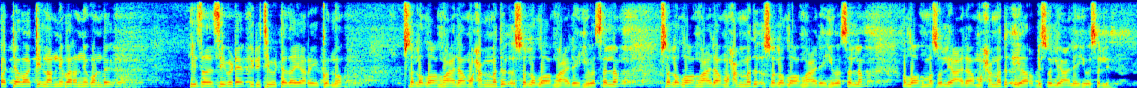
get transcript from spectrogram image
ഒറ്റ വാക്കിൽ നന്ദി പറഞ്ഞുകൊണ്ട് ഈ സദസ്സ് ഇവിടെ പിരിച്ചുവിട്ടതായി അറിയിക്കുന്നു. സല്ലല്ലാഹു അല മുഹമ്മദ് സല്ലല്ലാഹു അലൈഹി വസല്ലം സല്ലല്ലാഹു അല മുഹമ്മദ് സല്ലല്ലാഹു അലൈഹി വസല്ലം. അല്ലാഹുമ്മ സ്വല്ലി അല മുഹമ്മദ് യാ റബ്ബി സല്ലി അലൈഹി വസല്ലം.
